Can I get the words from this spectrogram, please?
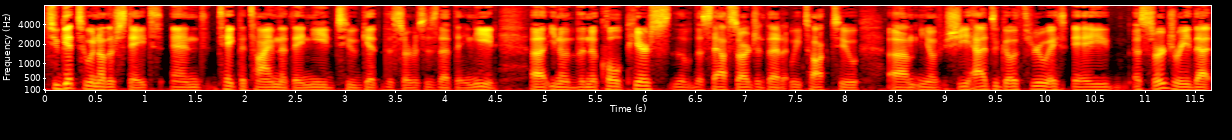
to get to another state and take the time that they need to get the services that they need. Uh, you know, the Nicole Pierce, the, the, staff sergeant that we talked to, um, you know, she had to go through a, a, a surgery that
